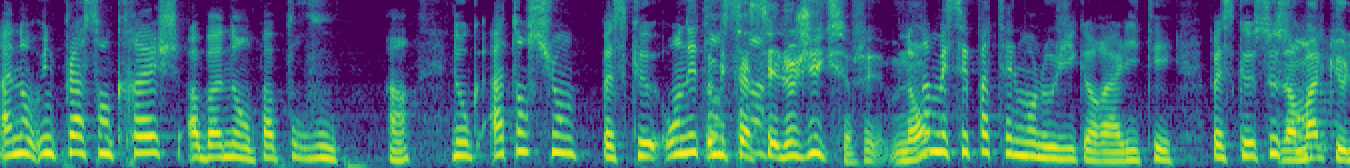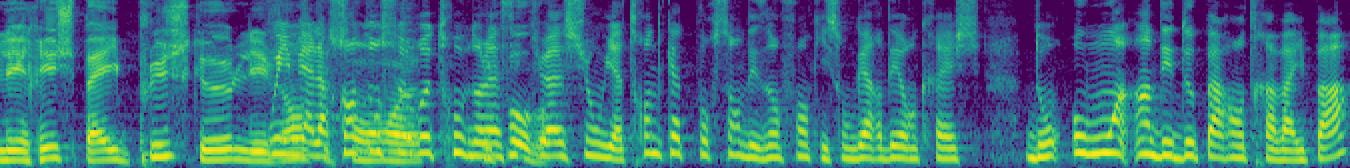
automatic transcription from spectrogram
ah non une place en crèche ah bah non pas pour vous Hein. Donc attention, parce que on est. mais ça c'est logique, non? Non, mais c'est pas tellement logique en réalité, parce que c'est normal que les riches payent plus que les gens. Oui, mais alors quand on se euh, retrouve dans la situation où il y a 34% des enfants qui sont gardés en crèche, dont au moins un des deux parents travaille pas,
